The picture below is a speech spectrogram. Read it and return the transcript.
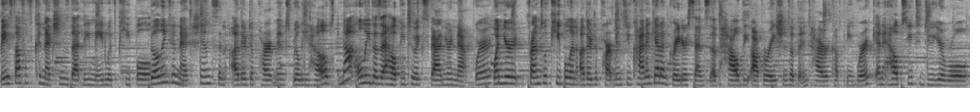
based off of connections that they made with people. Building connections in other departments really helps. Not only does it help you to expand your network, when you're friends with people in other departments, you kind of get a greater sense of how the operations of the entire company work and it helps you to do your role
